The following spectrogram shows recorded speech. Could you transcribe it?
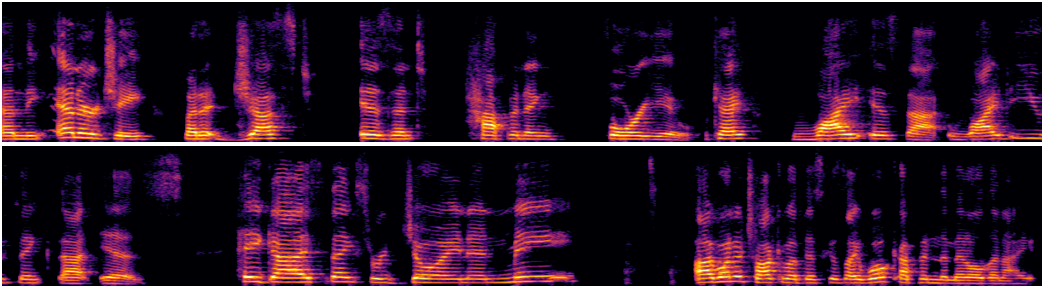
and the energy, but it just isn't happening for you. Okay. Why is that? Why do you think that is? Hey guys, thanks for joining me. I want to talk about this because I woke up in the middle of the night.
